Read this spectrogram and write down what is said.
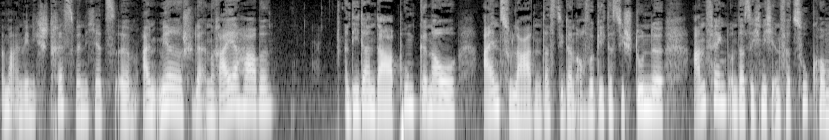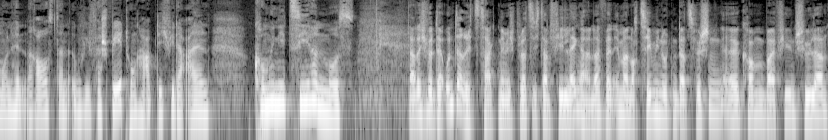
immer ein wenig Stress, wenn ich jetzt äh, mehrere Schüler in Reihe habe die dann da punktgenau einzuladen, dass die dann auch wirklich, dass die Stunde anfängt und dass ich nicht in Verzug komme und hinten raus dann irgendwie Verspätung habe, die ich wieder allen kommunizieren muss. Dadurch wird der Unterrichtstag nämlich plötzlich dann viel länger, ne? wenn immer noch zehn Minuten dazwischen äh, kommen bei vielen Schülern,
